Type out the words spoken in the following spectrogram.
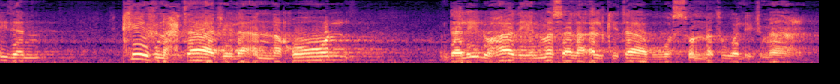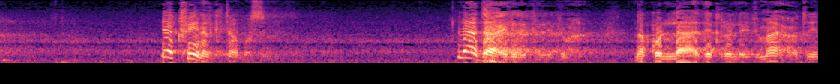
إذا كيف نحتاج إلى أن نقول دليل هذه المسألة الكتاب والسنة والإجماع؟ يكفينا الكتاب والسنة. لا داعي لذكر الإجماع. نقول لا ذكر الإجماع يعطي,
